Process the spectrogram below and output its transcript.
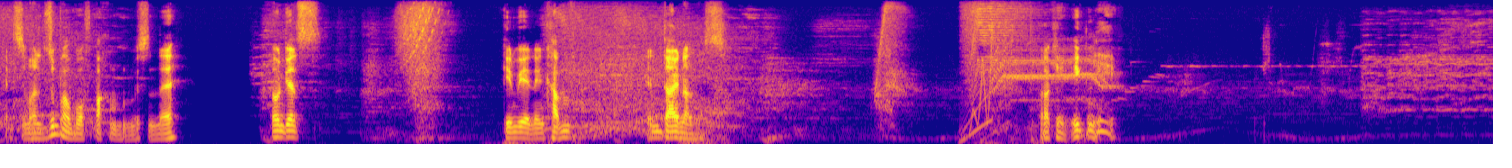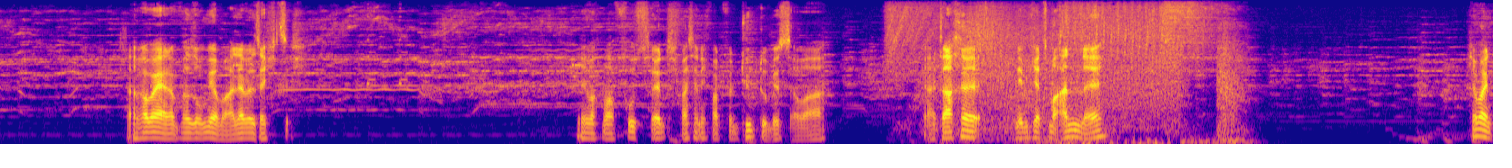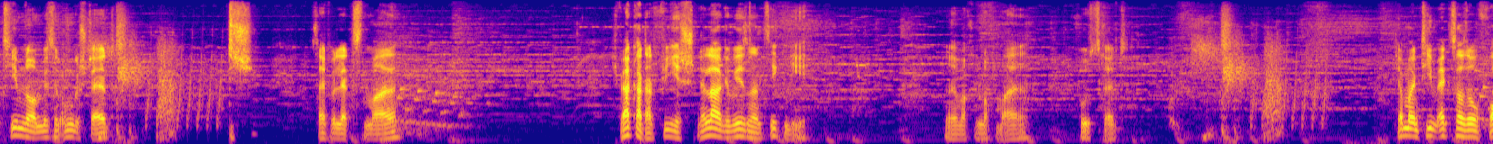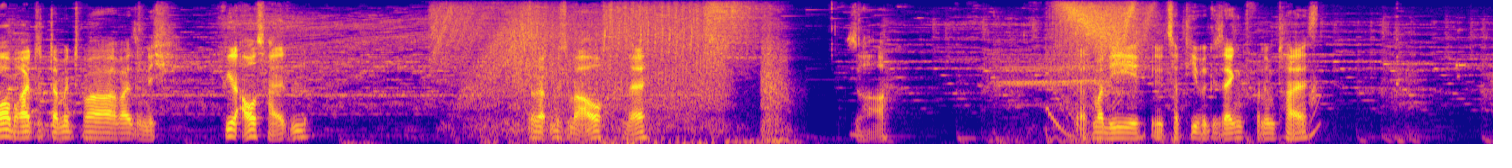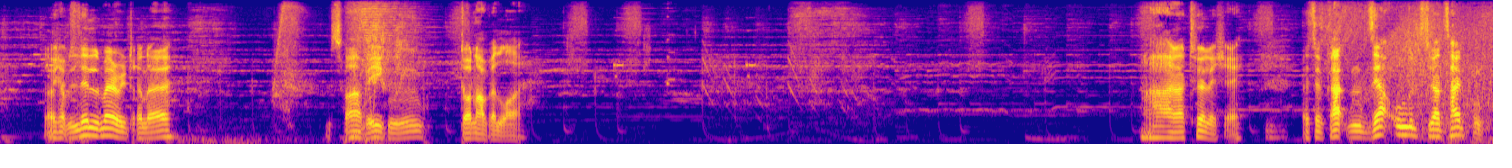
Jetzt mal einen Superwurf machen müssen, ne? Und jetzt gehen wir in den Kampf in deiner los. Okay, irgendwie. Aber ja, dann versuchen wir mal Level 60. Hier mach mal Fußtritt. Ich weiß ja nicht, was für ein Typ du bist, aber ja, Drache nehme ich jetzt mal an. Ne? Ich habe mein Team noch ein bisschen umgestellt seit wir letzten Mal. Ich merke gerade, wie schneller gewesen als Signi. Wir machen noch mal Fußtritt. Ich habe mein Team extra so vorbereitet, damit wir, weiß ich nicht, viel aushalten. Ja, das müssen wir auch, ne? So. Erstmal die Initiative gesenkt von dem Teil. So, ich habe Little Mary drin, ne? Und zwar wegen Donnerwelle. Ah, natürlich, ey. Das ist jetzt gerade ein sehr ungünstiger Zeitpunkt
